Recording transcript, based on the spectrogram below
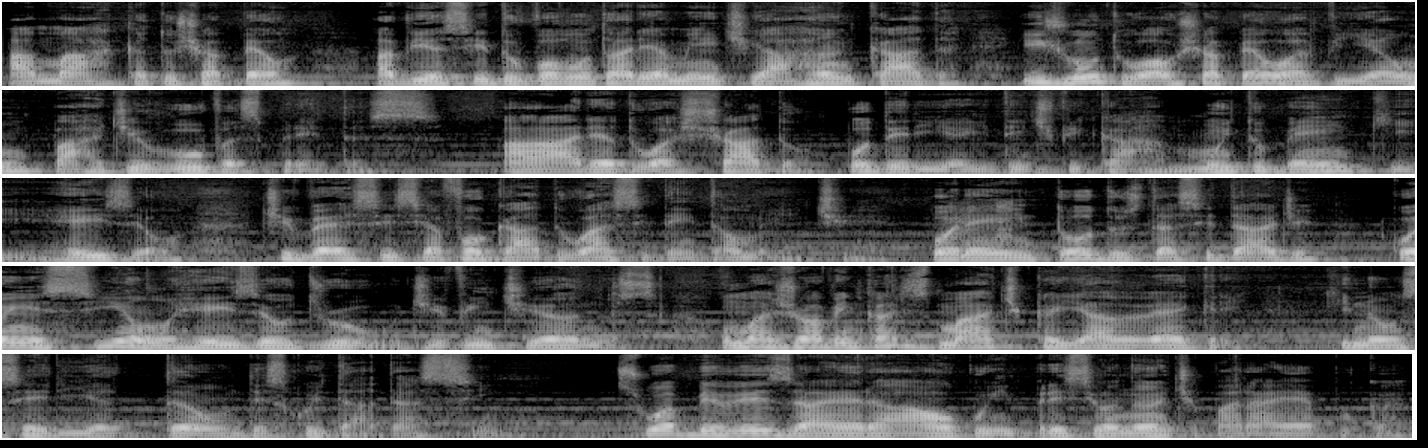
A marca do chapéu havia sido voluntariamente arrancada e junto ao chapéu havia um par de luvas pretas. A área do achado poderia identificar muito bem que Hazel tivesse se afogado acidentalmente. Porém, todos da cidade conheciam Hazel Drew, de 20 anos, uma jovem carismática e alegre que não seria tão descuidada assim. Sua beleza era algo impressionante para a época,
